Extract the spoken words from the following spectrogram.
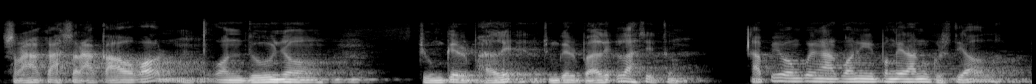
serakah-serakah kon kon dunya jungkir balik, jungkir baliklah situ. Tapi wong kowe ngakoni pangeranmu Gusti Allah,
